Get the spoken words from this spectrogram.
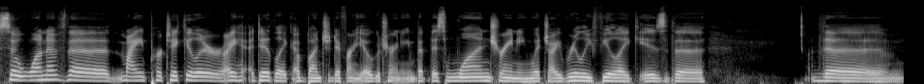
So one of the my particular, I did like a bunch of different yoga training, but this one training, which I really feel like is the the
